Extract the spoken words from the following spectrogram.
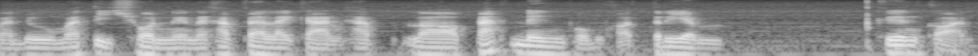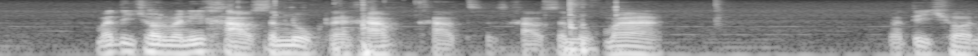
มาดูมติชนกันนะครับแฟนรายการครับ รอแป๊บหนึ่งผมขอเตรียมเครื่องก่อน มติชนวันนี้ข่าวสนุกนะครับ ข่าวข่าวสนุกมาก มติชน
